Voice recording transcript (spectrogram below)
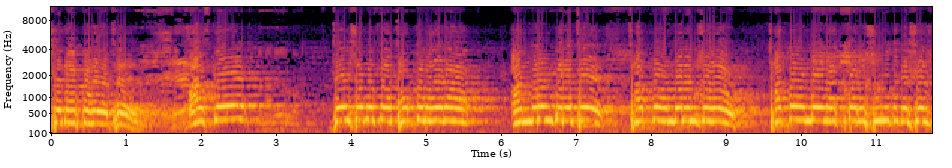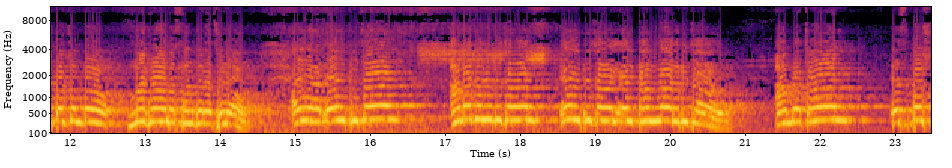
সে ব্যর্থ হয়েছে। আজকে যে সমস্ত ছাত্র ভাইয়েরা আন্দোলন করেছে, ছাত্র আন্দোলন সহ, ছাত্র আন্দোলন একবারে শুরু থেকে শেষ পর্যন্ত মাঠে অবস্থান করেছিল। এই বিজয় আমাদেরই বিজয় এই বিজয় এই বাংলার বিজয় আমরা চাই স্পষ্ট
